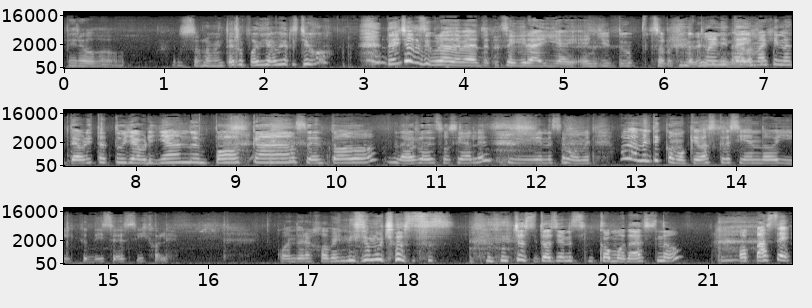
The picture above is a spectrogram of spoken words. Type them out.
pero solamente lo podía ver yo. De hecho, de seguro debe de seguir ahí, ahí en YouTube, solo que no lo he Manita, imagínate ahorita tú ya brillando en podcast, en todo, las redes sociales y en ese momento. Obviamente como que vas creciendo y dices, híjole, cuando era joven hice muchos, muchas situaciones incómodas, ¿no? O pasé,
